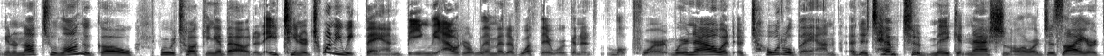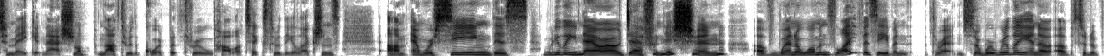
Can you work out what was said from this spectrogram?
You know, not too long ago, we were talking about an 18 or 20 week ban being the outer limit of what they were going to look for. We're now at a total ban, an attempt to make it national or a desire to make it national, not through the court, but through politics, through the elections. Um, and we're seeing this really narrow definition of when a woman's life is even threatened. So we're really in a, a sort of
